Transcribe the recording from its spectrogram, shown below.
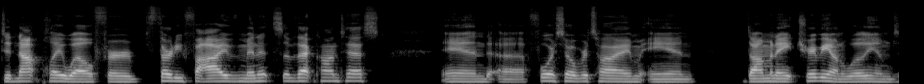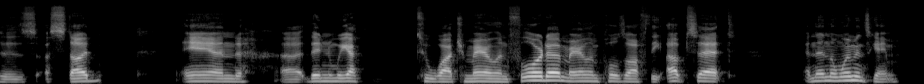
did not play well for 35 minutes of that contest and uh, force overtime and dominate. Trevion Williams is a stud. And uh, then we got to watch Maryland, Florida. Maryland pulls off the upset. And then the women's game.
